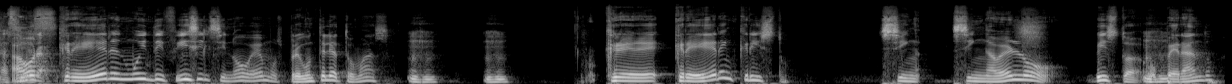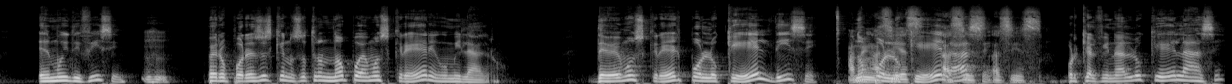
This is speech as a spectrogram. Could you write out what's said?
Así Ahora, es. creer es muy difícil si no vemos. Pregúntele a Tomás. Cre- creer en Cristo sin, sin haberlo visto operando es muy difícil. Pero por eso es que nosotros no podemos creer en un milagro. Debemos creer por lo que Él dice, Amén, no por así lo es, que Él así hace. Es, así es. Porque al final lo que Él hace.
